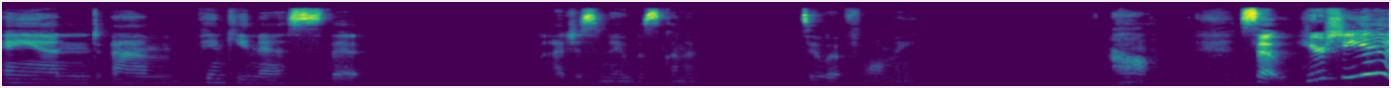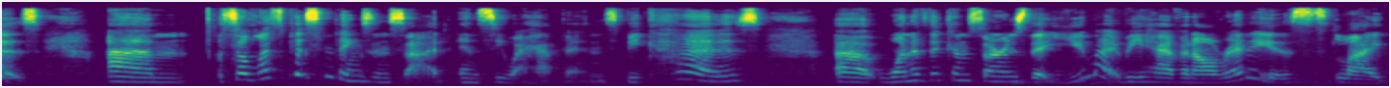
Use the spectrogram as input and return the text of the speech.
and um, pinkiness that I just knew was going to do it for me. Oh. So here she is. Um, so let's put some things inside and see what happens because uh, one of the concerns that you might be having already is like,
